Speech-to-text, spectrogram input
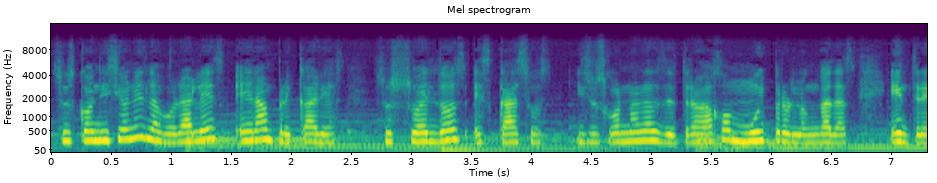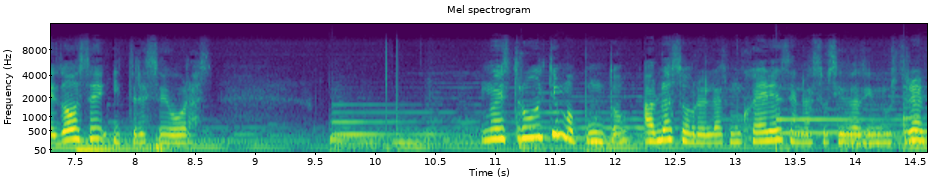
Sus condiciones laborales eran precarias, sus sueldos escasos y sus jornadas de trabajo muy prolongadas, entre 12 y 13 horas. Nuestro último punto habla sobre las mujeres en la sociedad industrial.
